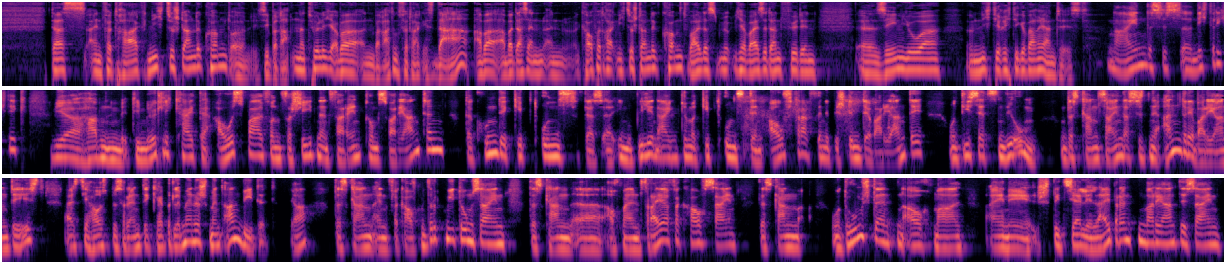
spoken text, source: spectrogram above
dass ein Vertrag nicht zustande kommt, oder Sie beraten natürlich, aber ein Beratungsvertrag ist da, aber, aber dass ein, ein Kaufvertrag nicht zustande kommt, weil das möglicherweise dann für den äh, Senior nicht die richtige Variante ist. Nein, das ist äh, nicht richtig. Wir haben die Möglichkeit der Auswahl von verschiedenen Verrentungsvarianten. Der Kunde gibt uns, das äh, Immobilieneigentümer gibt uns den Auftrag für eine bestimmte Variante und die setzen wir um. Und das kann sein, dass es eine andere Variante ist, als die Haus bis Rente Capital Management anbietet. Ja, das kann ein Verkauf mit Rückmietung sein, das kann äh, auch mal ein freier Verkauf sein, das kann unter Umständen auch mal eine spezielle Leibrentenvariante sein,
